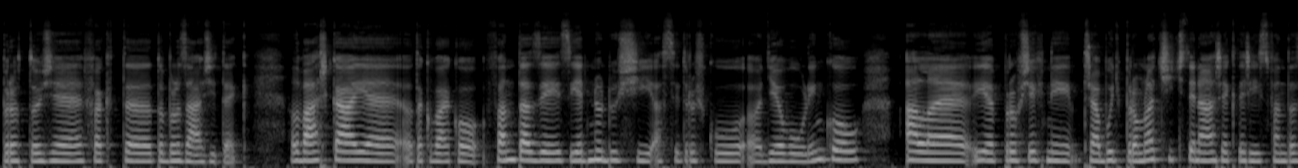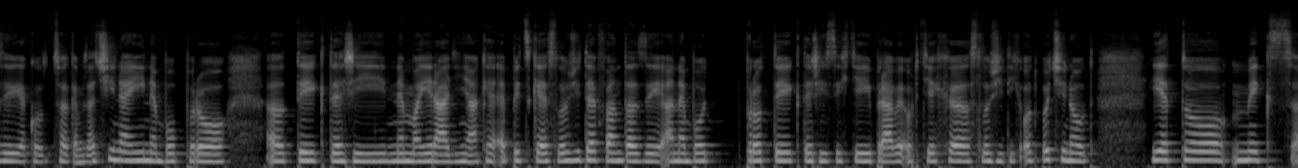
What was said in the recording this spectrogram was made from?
protože fakt eh, to byl zážitek. Lvářka je eh, taková jako fantazy s jednodušší, asi trošku eh, dějovou linkou, ale je pro všechny, třeba buď pro mladší čtenáře, kteří s fantazí jako celkem začínají, nebo pro eh, ty, kteří nemají rádi nějaké epické, složité fantazy, anebo pro ty, kteří si chtějí právě od těch složitých odpočinout. Je to mix uh,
